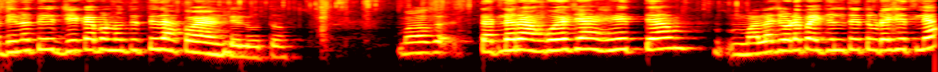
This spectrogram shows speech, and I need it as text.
मग तिनं ते जे काय बनवते ते दाखवायला आणलेलं होतं. मग त्यातल्या रांगोळ्या ज्या आहेत त्या मला जेवढ्या पाहिजे त्या तेवढ्या घेतल्या.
